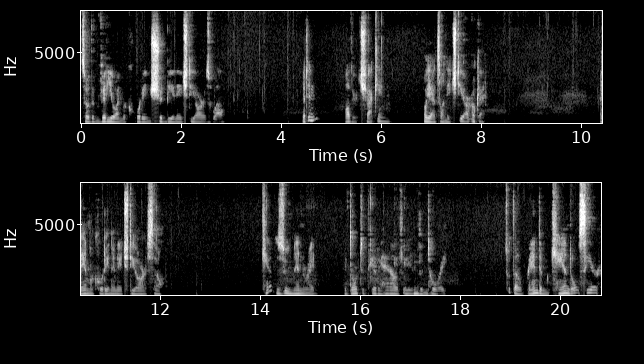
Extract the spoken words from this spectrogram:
so the video I'm recording should be in HDR as well. I didn't bother checking Oh yeah, it's on HDR. Okay. I am recording in HDR, so can't zoom in right. I don't appear to have an inventory. What's with the random candles here?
